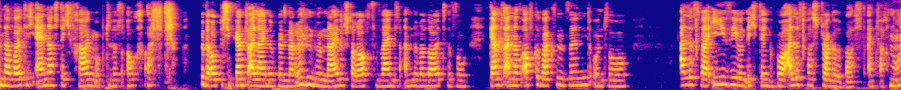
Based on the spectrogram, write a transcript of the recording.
Und da wollte ich Erinnerst dich fragen, ob du das auch hast. Oder ob ich ganz alleine bin, darin so neidisch darauf zu sein, dass andere Leute so ganz anders aufgewachsen sind und so alles war easy und ich denke, boah, alles war Struggle Bust, einfach nur.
